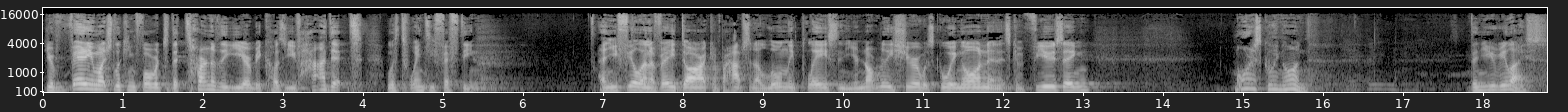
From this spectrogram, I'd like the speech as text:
You're very much looking forward to the turn of the year because you've had it with 2015. And you feel in a very dark and perhaps in a lonely place, and you're not really sure what's going on, and it's confusing. More is going on than you realize.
